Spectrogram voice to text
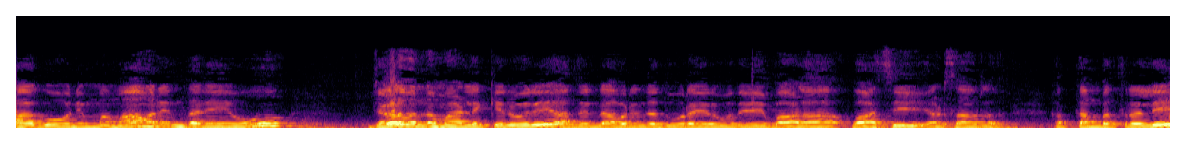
ಹಾಗೂ ನಿಮ್ಮ ಮಾವನಿಂದ ನೀವು ಜಗಳವನ್ನು ಮಾಡಲಿಕ್ಕೆ ಅದರಿಂದ ಅವರಿಂದ ದೂರ ಇರುವುದೇ ಬಹಳ ವಾಸಿ. ಎರಡು ಸಾವಿರದ ಹತ್ತೊಂಬತ್ತರಲ್ಲಿ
